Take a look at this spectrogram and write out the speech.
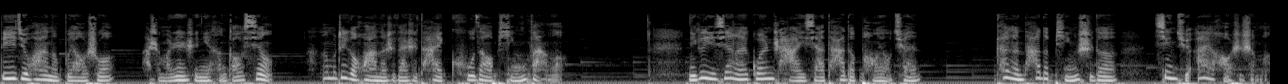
第一句话呢，不要说啊什么认识你很高兴，那么这个话呢实在是太枯燥平凡了。你可以先来观察一下他的朋友圈，看看他的平时的兴趣爱好是什么。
